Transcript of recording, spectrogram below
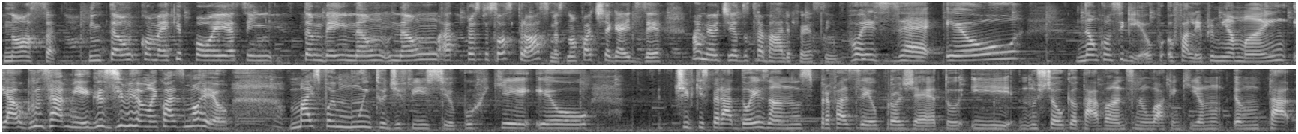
nossa. Então, como é que foi assim? Também não, não para as pessoas próximas. Não pode chegar e dizer, ah, meu dia do trabalho foi assim. Pois é, eu não consegui. Eu, eu falei para minha mãe e alguns amigos e minha mãe quase morreu. Mas foi muito difícil porque eu tive que esperar dois anos para fazer o projeto e no show que eu tava antes, no Lock and Key, eu não, eu não, tá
